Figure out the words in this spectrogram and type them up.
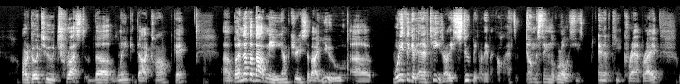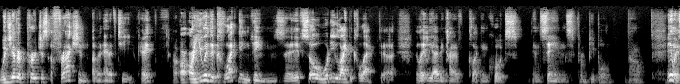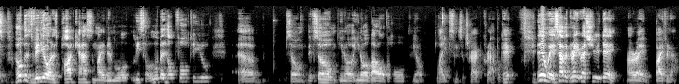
or go to trustthelink.com. Okay. Uh, but enough about me. I'm curious about you. Uh, what do you think of NFTs? Are they stupid? Are they like, oh, that's the dumbest thing in the world? Is these NFT crap, right? Would you ever purchase a fraction of an NFT? Okay. Are, are you into collecting things? If so, what do you like to collect? Uh, lately, I've been kind of collecting quotes and sayings from people. I don't know. Anyways, I hope this video or this podcast might have been at least a little bit helpful to you. Uh, so if so, you know, you know about all the whole, you know, likes and subscribe crap, okay? Anyways, have a great rest of your day. All right, bye for now.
